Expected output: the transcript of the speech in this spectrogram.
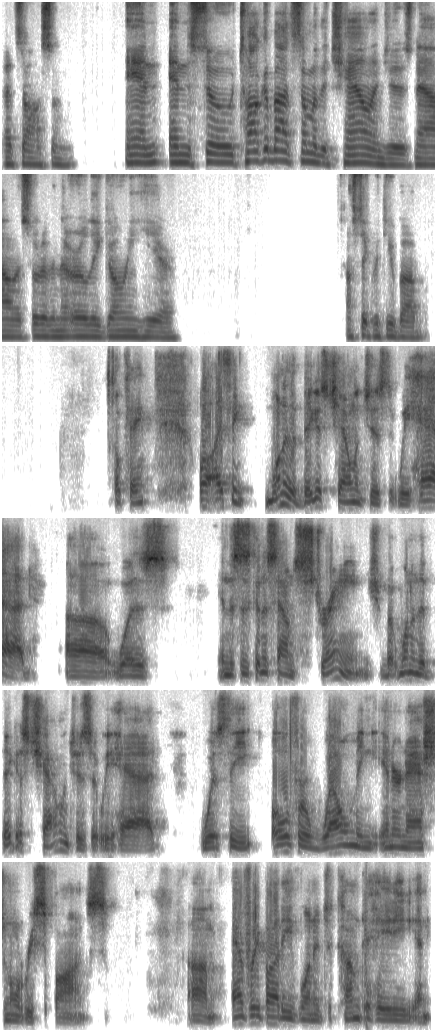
That's awesome. And and so talk about some of the challenges now, sort of in the early going here. I'll stick with you, Bob. Okay. Well, I think one of the biggest challenges that we had uh, was, and this is going to sound strange, but one of the biggest challenges that we had was the overwhelming international response. Um, everybody wanted to come to Haiti and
